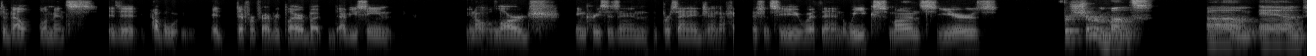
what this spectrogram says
developments? Is it a couple? It different for every player, but have you seen, you know, large increases in percentage and efficiency within weeks, months, years? For sure, months. Um, and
